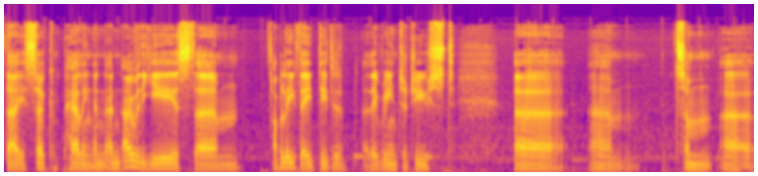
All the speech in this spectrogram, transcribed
that is so compelling. And and over the years, um, I believe they did they reintroduced uh, um, some. Uh,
